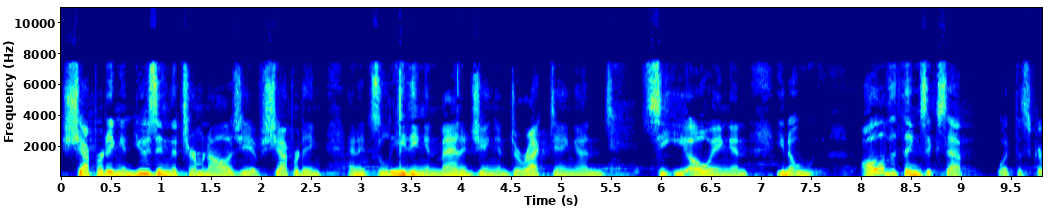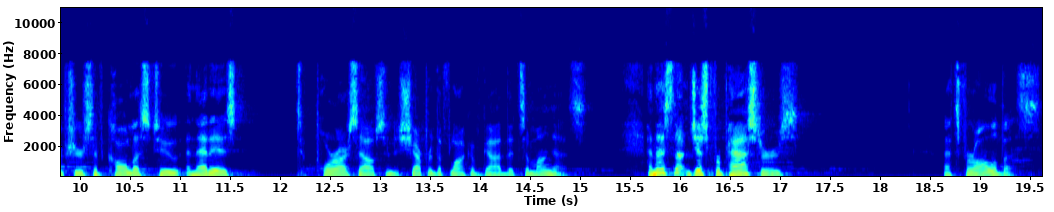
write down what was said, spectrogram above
shepherding and using the terminology of shepherding, and it's leading and managing and directing and CEOing and you know all of the things except what the scriptures have called us to, and that is to pour ourselves and to shepherd the flock of God that's among us. And that's not just for pastors. That's for all of us.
